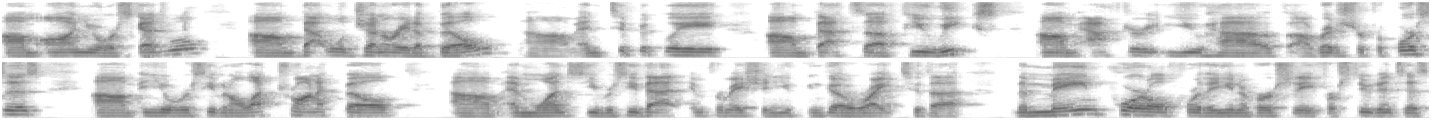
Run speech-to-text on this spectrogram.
um, on your schedule, um, that will generate a bill, um, and typically that's a few weeks after you have uh, registered for courses, and you'll receive an electronic bill. And once you receive that information, you can go right to the the main portal for the university for students is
